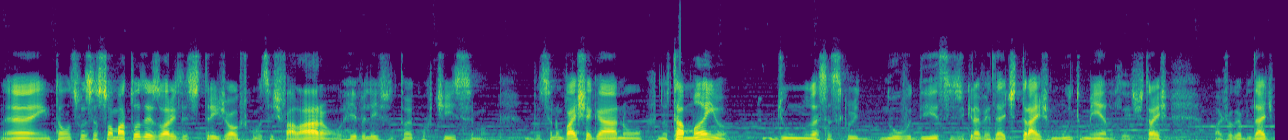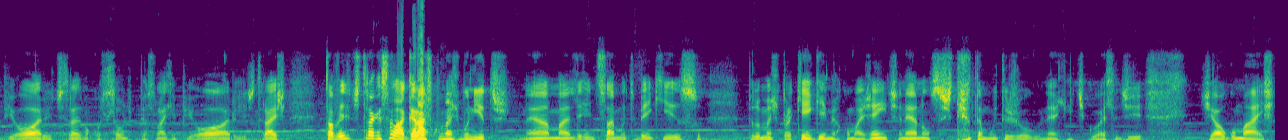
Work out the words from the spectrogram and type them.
Né? Então, se você somar todas as horas desses três jogos, como vocês falaram, o Revelation então é curtíssimo. Você não vai chegar no, no tamanho de um Assassin's Creed novo desses, que na verdade traz muito menos. Ele te traz uma jogabilidade pior, ele te traz uma construção de personagem pior, ele te traz. Talvez ele te traga, sei lá, gráficos mais bonitos, né? Mas a gente sabe muito bem que isso, pelo menos para quem é gamer como a gente, né, não sustenta muito o jogo, né? Que a gente gosta de, de algo mais.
